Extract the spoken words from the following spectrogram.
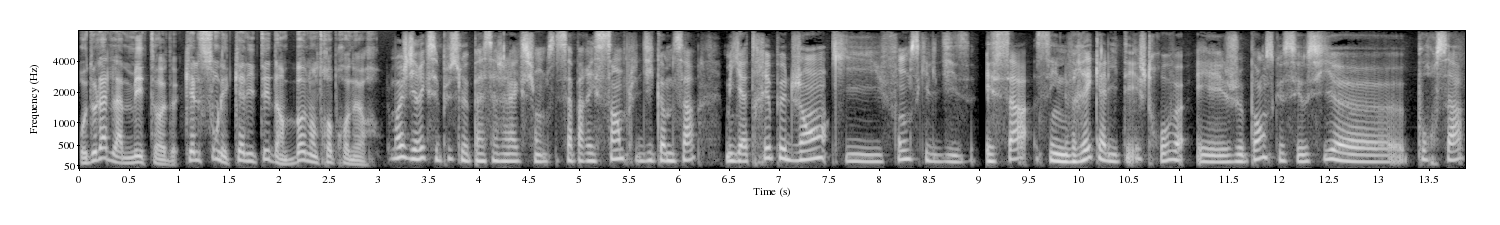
au-delà de la méthode, quelles sont les qualités d'un bon entrepreneur? Moi, je dirais que c'est plus le passage à l'action. Ça paraît simple dit comme ça, mais il y a très peu de gens qui font ce qu'ils disent. Et ça, c'est une vraie qualité, je trouve. Et je pense que c'est aussi euh, pour ça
